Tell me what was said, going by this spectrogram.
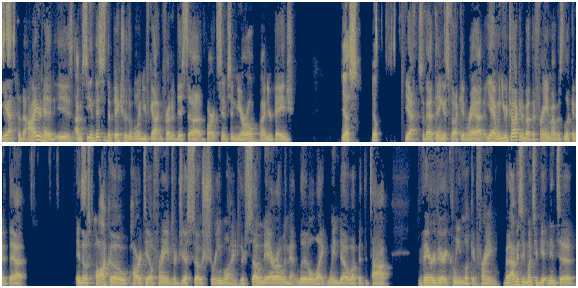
Yeah, so the Ironhead is I'm seeing this is the picture of the one you've got in front of this uh, Bart Simpson mural on your page. Yes. Yep. Yeah, so that thing is fucking rad. Yeah, when you were talking about the frame, I was looking at that. And those Paughco hardtail frames are just so streamlined. They're so narrow in that little like window up at the top. Very, very clean looking frame. But obviously, once you're getting into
